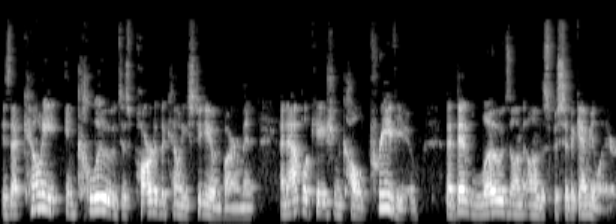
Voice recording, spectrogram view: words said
is that Kony includes, as part of the Kony Studio environment, an application called Preview that then loads on, on the specific emulator.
